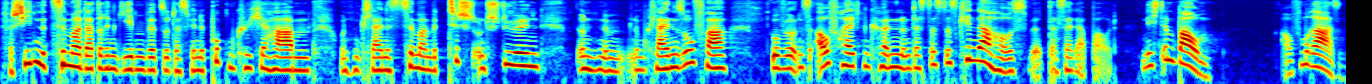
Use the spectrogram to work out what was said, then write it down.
verschiedene Zimmer da drin geben wird, so dass wir eine Puppenküche haben und ein kleines Zimmer mit Tisch und Stühlen und einem, einem kleinen Sofa, wo wir uns aufhalten können und dass das das Kinderhaus wird, das er da baut. Nicht im Baum, auf dem Rasen.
